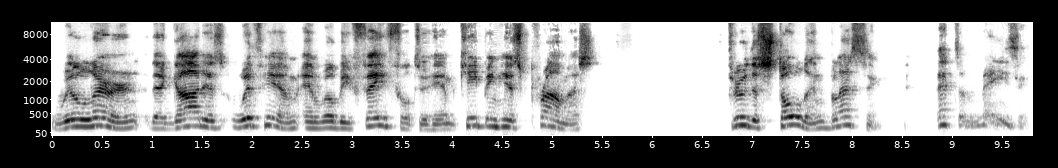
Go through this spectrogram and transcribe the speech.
will learn that God is with him and will be faithful to him, keeping his promise through the stolen blessing. That's amazing.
